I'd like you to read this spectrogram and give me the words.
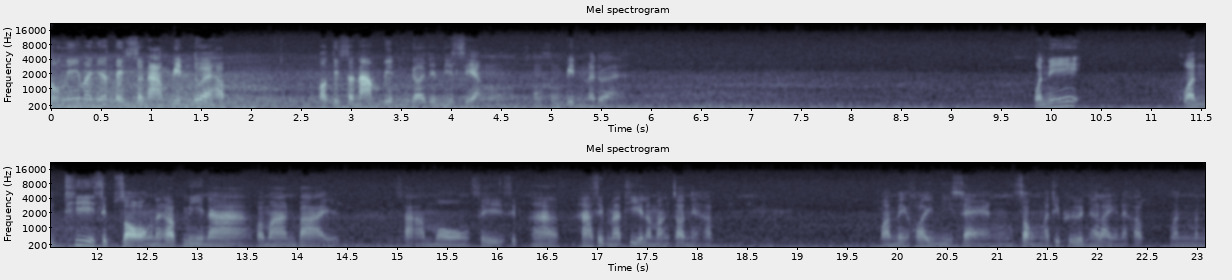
ตรงนี้มันจะติดสนามบินด้วยครับ พอติดสนามบินก็จะมีเสียงของเครื่องบินมาด้วย วันนี้วันที่ 12 นะครับ มีนาประมาณบ่าย3โมง45 50 นาทีแล้วมั้งตอนนี้ครับ มันไม่ค่อยมีแสงส่องมาที่พื้นเท่าไหร่นะครับ มันมัน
